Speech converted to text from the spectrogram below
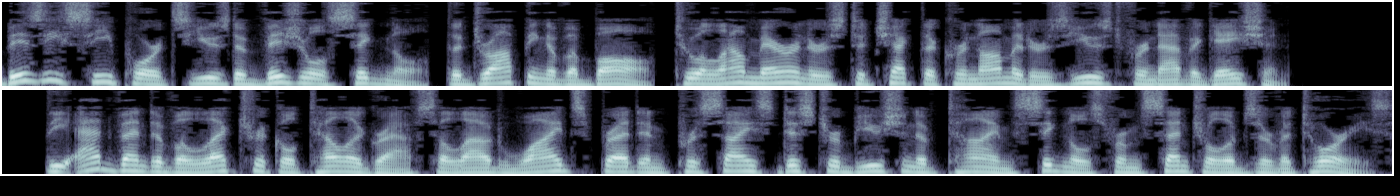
Busy seaports used a visual signal, the dropping of a ball, to allow mariners to check the chronometers used for navigation. The advent of electrical telegraphs allowed widespread and precise distribution of time signals from central observatories.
